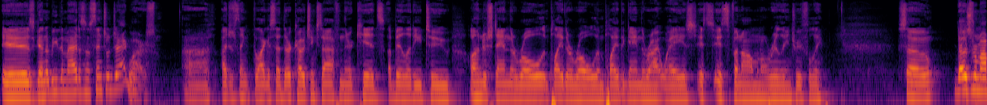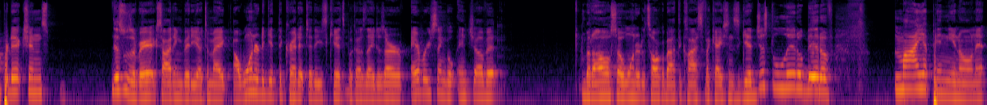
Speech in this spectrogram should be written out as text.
is going to be the Madison Central Jaguars. Uh, I just think, like I said, their coaching staff and their kids' ability to understand their role and play their role and play the game the right way is it's it's phenomenal, really and truthfully. So those were my predictions. This was a very exciting video to make. I wanted to get the credit to these kids because they deserve every single inch of it. But I also wanted to talk about the classifications, to give just a little bit of my opinion on it.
